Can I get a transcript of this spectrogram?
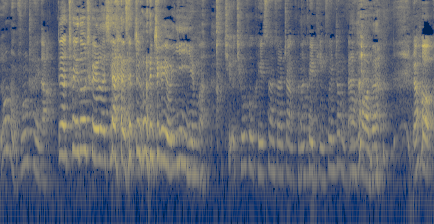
用冷风吹的，对啊，吹都吹了，现在还在争论这个有意义吗？秋秋后可以算算账，可能可以平分账单。好的，然后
